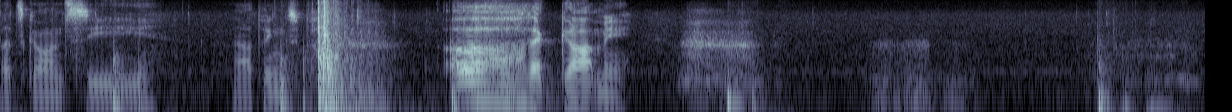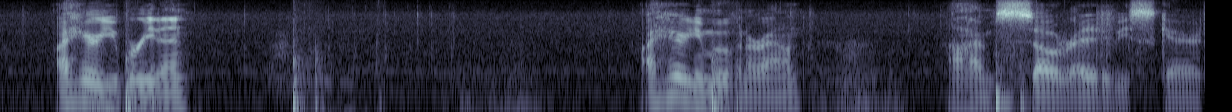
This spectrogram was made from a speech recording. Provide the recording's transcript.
let's go and see. Nothing's. Oh, that got me. I hear you breathing. I hear you moving around. I'm so ready to be scared.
